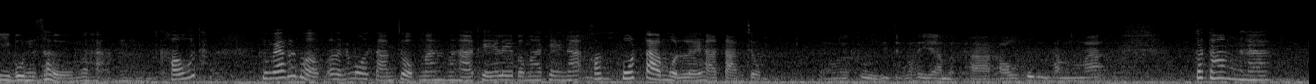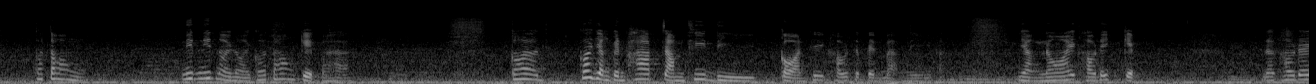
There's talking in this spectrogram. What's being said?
มีบุญเสริมอะค่ะอืมเขาคือแม่ก็บอกเออนโมสามจบมามหาเทเลปมาเทนะเขาพูดตามหมดเลยค่ะสามจบแล้วก็คือที่จะพยายามแบบพาเขาขึ้นธรรมะก็ต้องนะคะ ก็ต้องนิดนิดหน่อยหน่อยๆก็ต้องเก็บอะค่ะก็ก็ยังเป็นภาพจำที่ดีก่อนที่เขาจะเป็นแบบนี้ค่ะอย่างน้อยเขาได้เก็บ แล้วเขาได้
